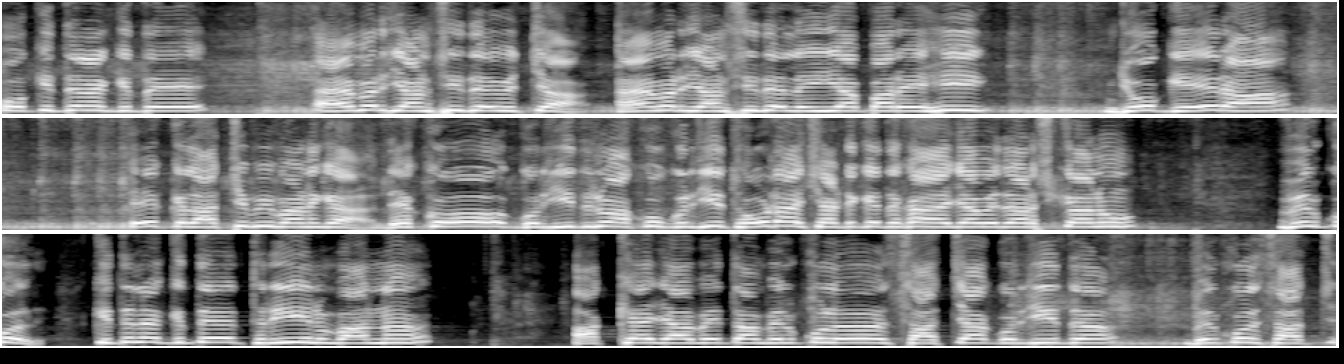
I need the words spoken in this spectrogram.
ਉਹ ਕਿਤੇ ਨਾ ਕਿਤੇ ਐਮਰਜੈਂਸੀ ਦੇ ਵਿੱਚ ਆ। ਐਮਰਜੈਂਸੀ ਦੇ ਲਈ ਆ, ਪਰ ਇਹੀ ਜੋ ਗੇਅਰ ਆ, ਇਹ ਕਲੱਚ ਵੀ ਬਣ ਗਿਆ। ਦੇਖੋ, ਗੁਰਜੀਤ ਨੂੰ ਆਖੋ, ਗੁਰਜੀਤ ਥੋੜਾ ਛੱਡ ਕੇ ਦਿਖਾਇਆ ਜਾਵੇ ਦਰਸ਼ਕਾਂ ਨੂੰ। ਬਿਲਕੁਲ, ਕਿਤੇ ਨਾ ਕਿਤੇ 3 ਇਨ 1 ਆਖਿਆ ਜਾਵੇ ਤਾਂ ਬਿਲਕੁਲ ਸੱਚ ਆ ਗੁਰਜੀਤ, ਬਿਲਕੁਲ ਸੱਚ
